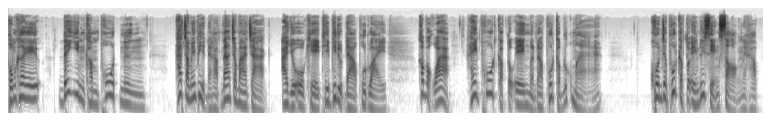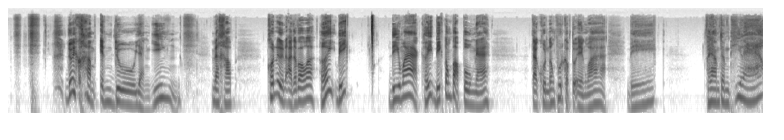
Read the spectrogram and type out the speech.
ผมเคยได้ยินคำพูดหนึ่งถ้าจำไม่ผิดนะครับ น่าจะมาจาก Are you okay ที่พี่ดุดดาวพูดไว้ เขาบอกว่าให้พูดกับตัวเองเหมือนเราพูดกับลูกหมา ควรจะพูดกับตัวเองด้วยเสียงสองนะครับ ด้วยความเอ็นดูอย่างยิ่งนะครับ คนอื่นอาจจะบอกว่า เฮ้ยบิ๊กดีมาก เฮ้ยบิ๊กต้องปรับปรุงนะ แต่คุณต้องพูดกับตัวเองว่าบิ๊กพยายามเต็มที่แล้ว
